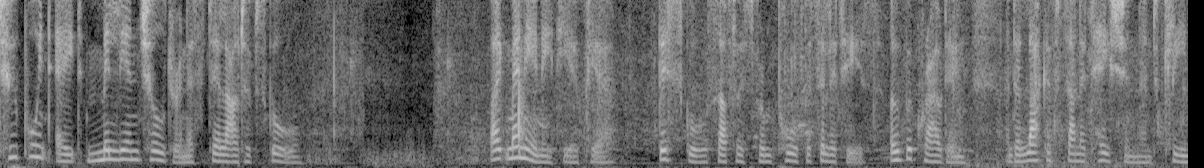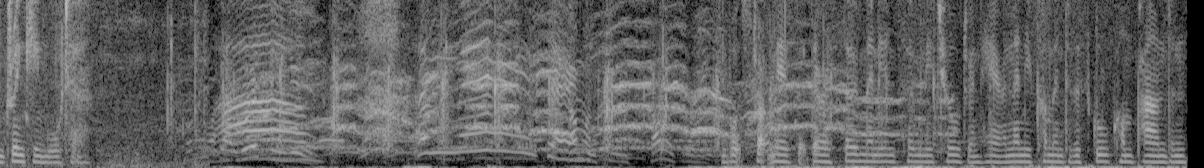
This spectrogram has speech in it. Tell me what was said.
2.8 million children are still out of school. Like many in Ethiopia, this school suffers from poor facilities, overcrowding, and a lack of sanitation and clean drinking water. What struck me is that there are so many and so many children here, and then you come into the school compound, and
